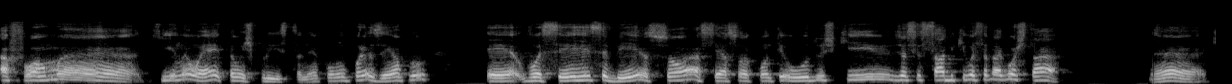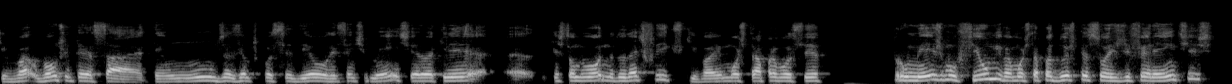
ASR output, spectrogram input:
a forma que não é tão explícita, né? como, por exemplo, é você receber só acesso a conteúdos que já se sabe que você vai gostar. Né, que vão te interessar. Tem um dos exemplos que você deu recentemente, era aquele questão do, do Netflix, que vai mostrar para você, para o mesmo filme, vai mostrar para duas pessoas diferentes,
